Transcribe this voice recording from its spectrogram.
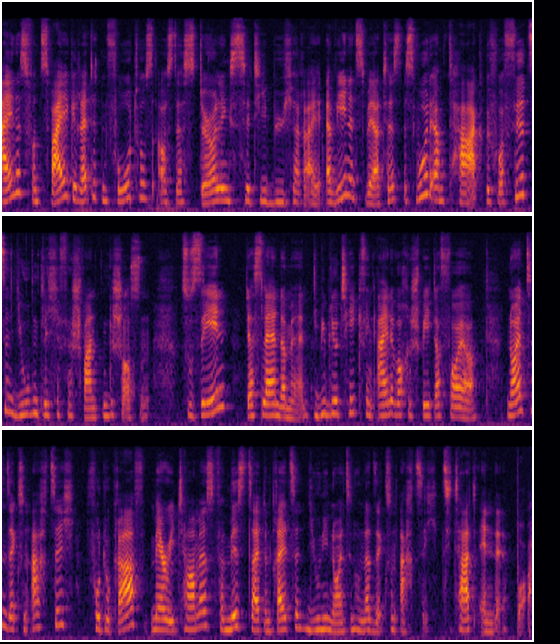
eines von zwei geretteten Fotos aus der Sterling City Bücherei. Erwähnenswertes, es wurde am Tag, bevor 14 Jugendliche verschwanden, geschossen. Zu sehen der Slenderman. Die Bibliothek fing eine Woche später Feuer. 1986, Fotograf Mary Thomas vermisst seit dem 13. Juni 1986. Zitat Ende. Boah,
